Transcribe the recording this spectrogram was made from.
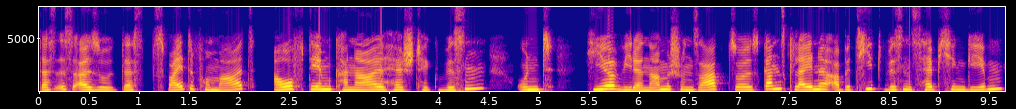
Das ist also das zweite Format auf dem Kanal Hashtag Wissen und hier, wie der Name schon sagt, soll es ganz kleine Appetitwissenshäppchen geben,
